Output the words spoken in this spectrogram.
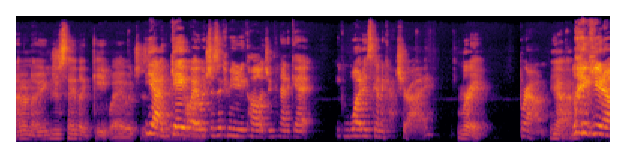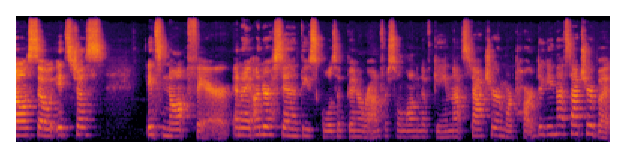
I don't know. You could just say like Gateway, which is yeah gateway college. which is a community college in connecticut what is gonna catch your eye right. brown Yeah. like you know so it's just it's not fair and i understand that these schools have been around for so long and have gained that stature and worked hard to gain that stature but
